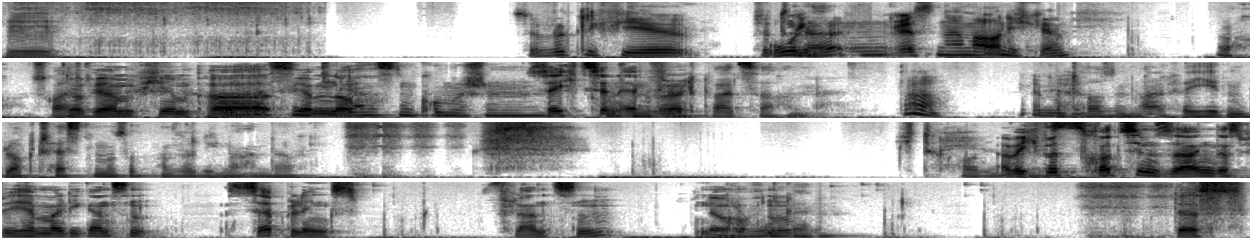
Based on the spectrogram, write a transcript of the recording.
Hm. So wirklich viel zu Oder- trinken, essen haben wir auch nicht, gell? Das Ich reicht. glaube, wir haben hier ein paar. es Wir sind haben die noch. ganzen komischen 16 komischen Äpfel. World Guard Sachen. Ah, immerhin. Tausendmal für jeden Block testen muss, ob man es wirklich machen darf. Ich trau dem Aber ich würde trotzdem sagen, dass wir hier mal die ganzen Saplings pflanzen. In der Ja, Hoffnung, denn? dass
